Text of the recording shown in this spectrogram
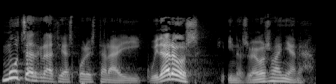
Muchas gracias por estar ahí. Cuidaros y nos vemos mañana.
